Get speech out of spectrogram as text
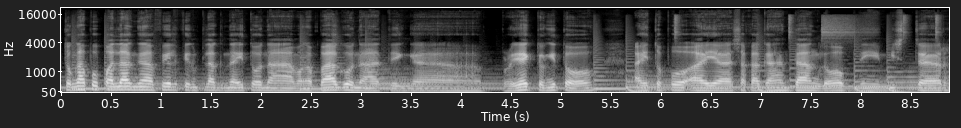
Ito nga po palang ah, Philippine flag na ito na mga bago na ating ah, proyektong ito ay ito po ay ah, sa kagahandang loob ni Mr.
